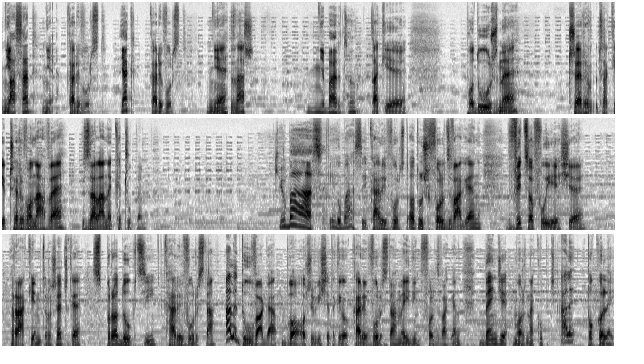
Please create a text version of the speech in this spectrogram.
Nie. Passat? Nie, Currywurst. Jak? Currywurst. Nie? Znasz? Nie bardzo. takie podłużne, czer- takie czerwonawe, zalane keczupem. Kiełbasy. Kiełbasy currywurst. Otóż Volkswagen wycofuje się rakiem troszeczkę z produkcji currywursta, ale tu uwaga, bo oczywiście takiego currywursta made in Volkswagen będzie można kupić, ale po kolei.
